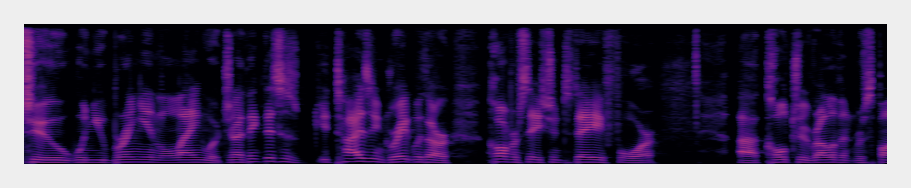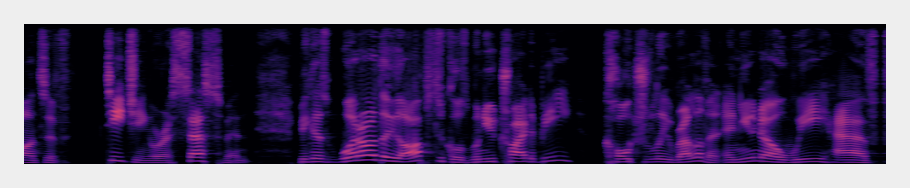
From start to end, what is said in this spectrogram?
to when you bring in language. And I think this is, it ties in great with our conversation today for uh, culturally relevant, responsive teaching or assessment. Because what are the obstacles when you try to be culturally relevant? And you know, we have,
